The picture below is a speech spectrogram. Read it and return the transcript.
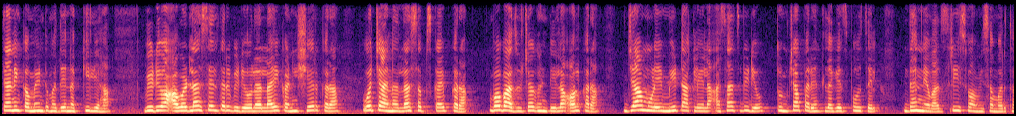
त्याने कमेंटमध्ये नक्की लिहा. व्हिडिओ आवडला असेल तर व्हिडिओला लाईक आणि शेअर करा. व चॅनलला सबस्क्राईब करा व बाजूच्या घंटीला ऑल करा ज्यामुळे मी टाकलेला असाच व्हिडिओ तुमच्यापर्यंत लगेच पोहोचेल. धन्यवाद. श्री स्वामी समर्थ.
